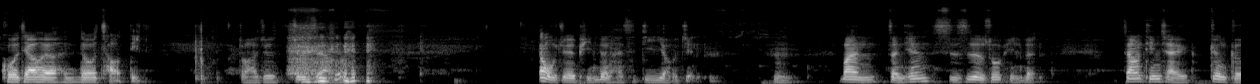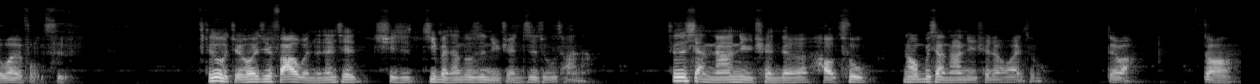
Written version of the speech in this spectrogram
国家会有很多草地。对吧、就就是这样啊。但我觉得平等还是第一要件，嗯，不然整天实施的说平等，这样听起来更格外的讽刺。其实我觉得会去发文的那些，其实基本上都是女权自助餐啊，就是想拿女权的好处，然后不想拿女权的坏处，对吧？对啊，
